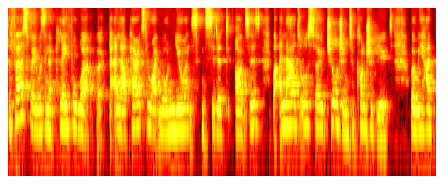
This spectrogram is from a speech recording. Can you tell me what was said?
The first way was in a playful workbook that allowed parents to write more nuanced, considered answers, but allowed also children to contribute, where we had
